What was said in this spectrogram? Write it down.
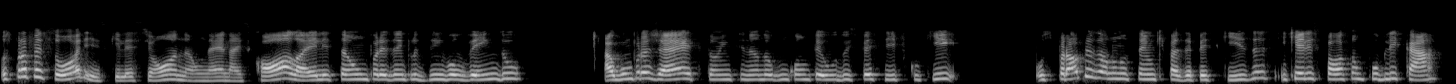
os professores que lecionam né, na escola, eles estão, por exemplo, desenvolvendo algum projeto, estão ensinando algum conteúdo específico que os próprios alunos tenham que fazer pesquisas e que eles possam publicar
